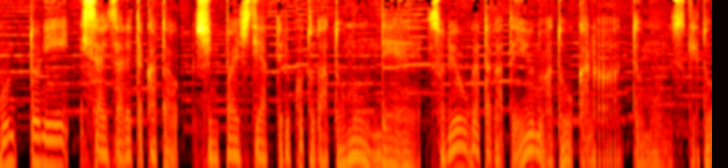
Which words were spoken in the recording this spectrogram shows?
本当に被災された方を心配してやってることだと思うんで、それをガタガタ言うのはどうかなって思うんですけど、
